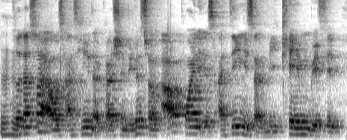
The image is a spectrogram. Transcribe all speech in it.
So mm-hmm. that's why I was asking you that question because from our point is, I think it's like we came with it.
